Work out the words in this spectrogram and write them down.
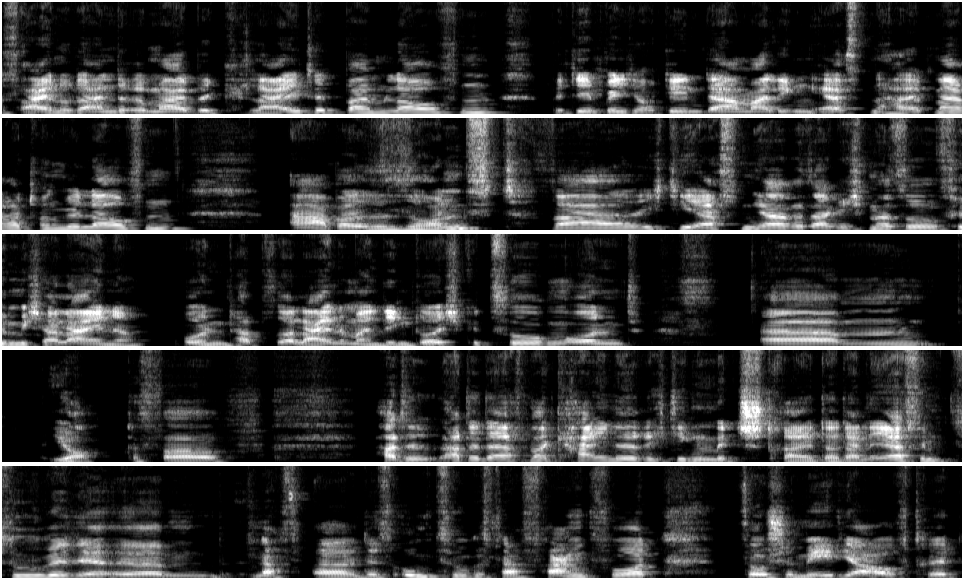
das ein oder andere Mal begleitet beim Laufen. Mit dem bin ich auch den damaligen ersten Halbmarathon gelaufen. Aber sonst war ich die ersten Jahre, sage ich mal so, für mich alleine und habe so alleine mein Ding durchgezogen und ähm, ja, das war hatte, hatte da erstmal keine richtigen Mitstreiter. Dann erst im Zuge der, ähm, nach, äh, des Umzuges nach Frankfurt, Social Media Auftritt,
